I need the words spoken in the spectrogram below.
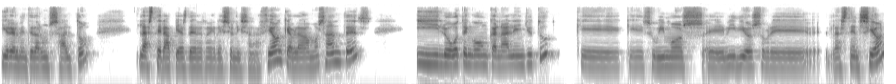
y realmente dar un salto las terapias de regresión y sanación que hablábamos antes. Y luego tengo un canal en YouTube que, subimos eh, vídeos sobre la ascensión.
